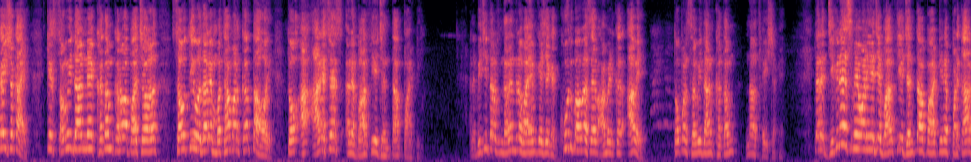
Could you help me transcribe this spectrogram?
કહી શકાય કે સંવિધાનને ખતમ કરવા પાછળ સૌથી વધારે મથામણ કરતા હોય તો આ આરએસએસ અને ભારતીય જનતા પાર્ટી. અને બીજી તરફ નરેન્દ્રભાઈ એમ કહે છે કે ખુદ બાબા સાહેબ આંબેડકર આવે તો પણ સંવિધાન ખતમ ન થઈ શકે. ત્યારે જિગ્નેશ મેવાણીએ જે ભારતીય જનતા પાર્ટીને પડકાર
